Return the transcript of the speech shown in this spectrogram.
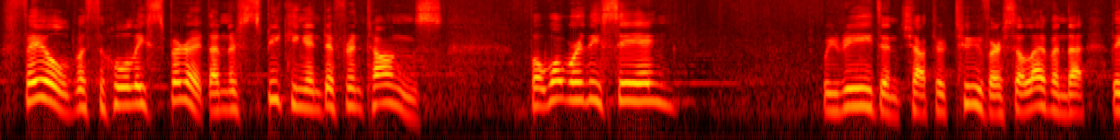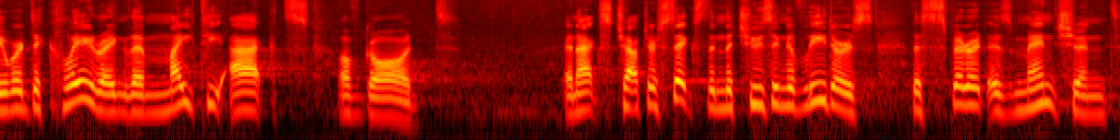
filled with the Holy Spirit and they're speaking in different tongues. But what were they saying? we read in chapter 2, verse 11, that they were declaring the mighty acts of God. In Acts chapter 6, in the choosing of leaders, the Spirit is mentioned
